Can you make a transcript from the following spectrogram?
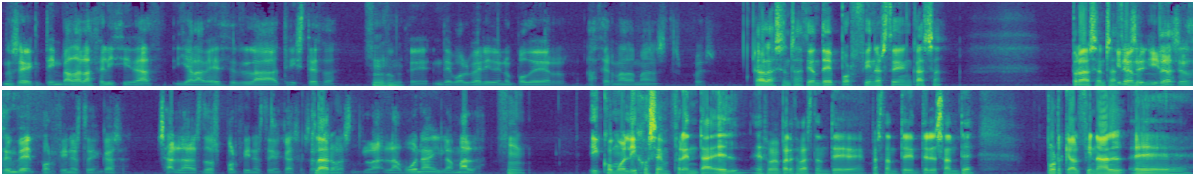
no sé, que te invada la felicidad y a la vez la tristeza de, de volver y de no poder hacer nada más después. Claro, la sensación de por fin estoy en casa. Pero la Y la, sensación. y de- la sensación de por fin estoy en casa. O sea, las dos por fin estoy en casa. O sea, Claro. la buena y la mala. Hmm. Y como el hijo se enfrenta a él, eso me parece bastante, bastante interesante. Porque al final, eh,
